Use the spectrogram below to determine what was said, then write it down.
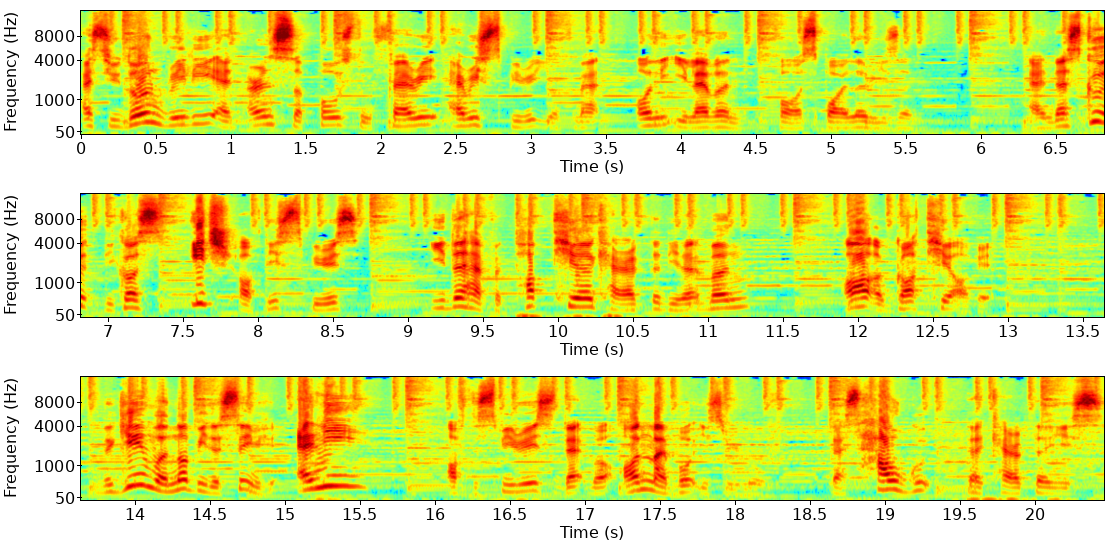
as you don't really and aren't supposed to ferry every spirit you've met, only 11 for a spoiler reason. And that's good because each of these spirits either have a top tier character development or a god tier of it. The game will not be the same if any of the spirits that were on my boat is removed. That's how good the character is.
